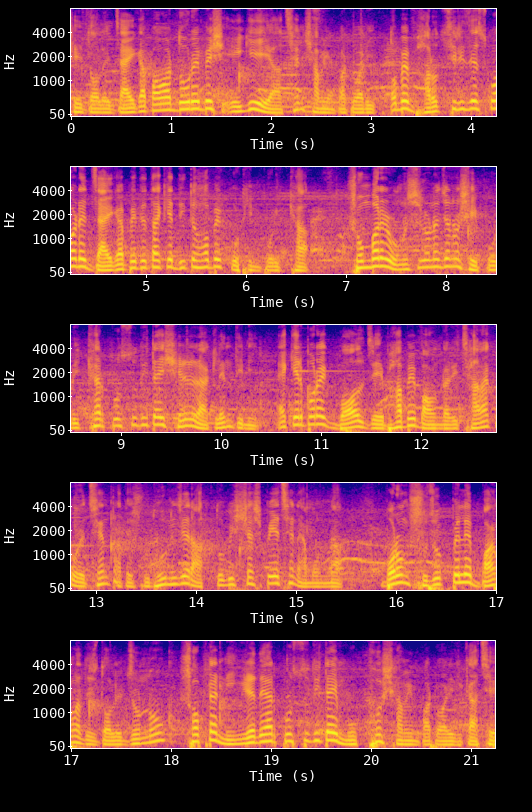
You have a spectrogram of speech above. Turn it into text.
সেই দলে জায়গা পাওয়ার দৌড়ে বেশ এগিয়ে আছেন শামীম পাটোয়ারি। তবে ভারত সিরিজের স্কোয়াডে জায়গা পেতে তাকে দিতে হবে কঠিন পরীক্ষা। সোমবারের অনুশীলনে যেন সেই পরীক্ষার প্রস্তুতিটাই সেরে রাখলেন তিনি। একের পর এক বল যেভাবে বাউন্ডারি ছাড়া করেছেন, তাতে শুধু নিজের আত্মবিশ্বাস পেয়েছেন এমন না। বরং সুযোগ পেলে বাংলাদেশ দলের জন্য সবটা নিংড়ে দেওয়ার প্রস্তুতিটাই মুখ্য শামীম পাটোয়ারির কাছে।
